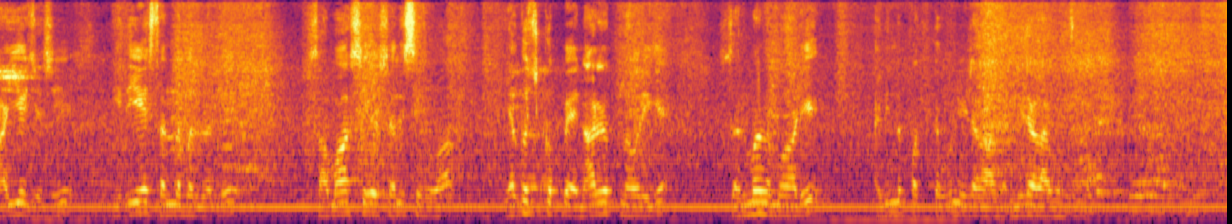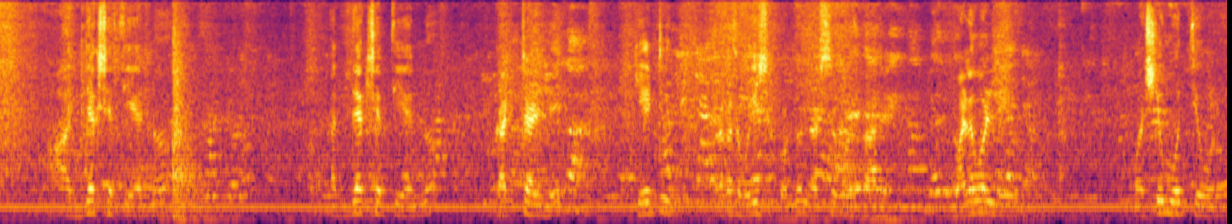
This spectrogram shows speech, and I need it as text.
ಆಯೋಜಿಸಿ ಇದೇ ಸಂದರ್ಭದಲ್ಲಿ ಸಮಾಜ ಸೇವೆ ಸಲ್ಲಿಸಿರುವ ಯಗಜ್ಕೊಪ್ಪೆ ನಾಗರತ್ನವರಿಗೆ ಸನ್ಮಾನ ಮಾಡಿ ಅಭಿನಂದನೆ ಪತ್ರವು ನೀಡಲಾಗ, ನೀಡಲಾಗುತ್ತದೆ. ಆ ಅಧ್ಯಕ್ಷತೆಯನ್ನು ಅಧ್ಯಕ್ಷತೆಯನ್ನು ಕಟ್ಟಳ್ಳಿ ಕೆ ಟಿ ಪ್ರಕಾಶ ವಹಿಸಿಕೊಂಡು ನಡೆಸಿಕೊಳ್ಳುತ್ತಾರೆ. ಮಳವಳ್ಳಿ ಪಶುಮೂರ್ತಿಯವರು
